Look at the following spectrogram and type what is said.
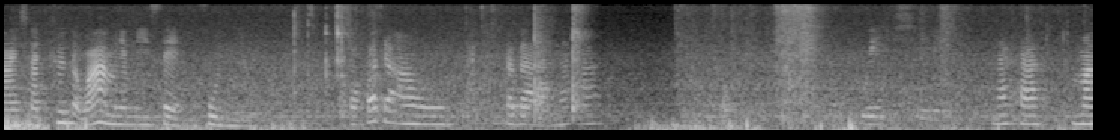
ลายชัดขึ้นแต่ว่ามันยังมีเศษฝุ่นอยู่เราก็จะเอากระดาษนะคะวิช นะคะมา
